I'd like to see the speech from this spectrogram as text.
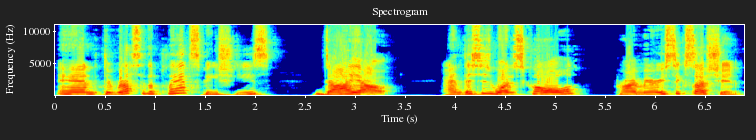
and the rest of the plant species die out. And this is what is called primary succession.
